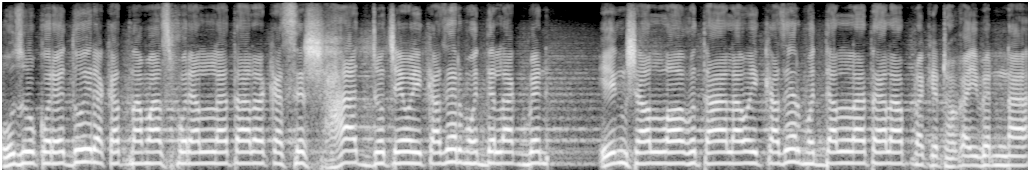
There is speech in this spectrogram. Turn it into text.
উজু করে দুই রাকাত নামাজ পড়ে আল্লাহ তালার কাছে সাহায্য চেয়ে ওই কাজের মধ্যে লাগবেন। ইনশাআল্লাহ তালা ওই কাজের মধ্যে আল্লাহ তালা আপনাকে ঠকাইবেন না।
